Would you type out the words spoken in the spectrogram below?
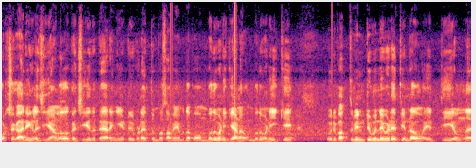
കുറച്ച് കാര്യങ്ങൾ ചെയ്യാനുള്ളതൊക്കെ ചെയ്തിട്ട് ഇറങ്ങിയിട്ട് ഇവിടെ എത്തുമ്പോൾ സമയം അപ്പോൾ ഒമ്പത് മണിക്കാണ്. ഒമ്പത് മണിക്ക് ഒരു പത്ത് മിനിറ്റ് മുന്നേ ഇവിടെ എത്തിയിട്ടുണ്ടാവും എത്തി ഒന്ന്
